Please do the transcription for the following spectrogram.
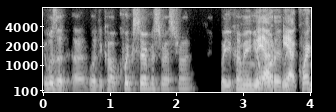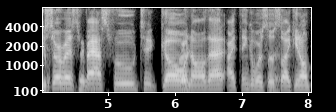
it was a, a, what do you call quick service restaurant where you come in, you yeah, order. Yeah, quick service, fast food to go right. and all that. I think it was just right. like, you know,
